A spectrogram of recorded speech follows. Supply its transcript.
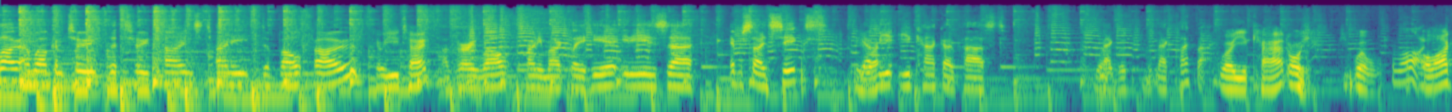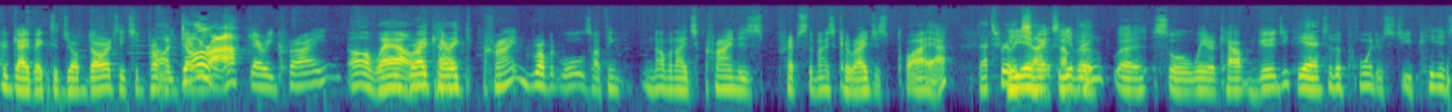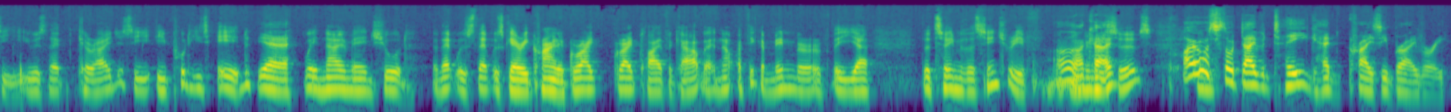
Hello and welcome to the Two Tonys. Tony DeBolfo. How are you, Tone? I'm very well. Tony Moclair here. It is uh, episode six. Yeah, you, you can't go past Mac, Mac Clapper. Well, you can't. Or well, well, I could go back to John Dorotich and probably Oh, Dora? Gary, Gary Crane. Oh wow! Great okay. Gary Crane. Robert Walls, I think, nominates Crane as perhaps the most courageous player. That's really he ever, something. He ever uh, saw wear a Carlton Guernsey. Yeah. To the point of stupidity, he was that courageous. He, he put his head Yeah. where no man should, and that was that was Gary Crane, a great great player for Carlton, and I think a member of the uh, the team of the century, if Oh, okay. serves. I always thought David Teague had crazy bravery.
